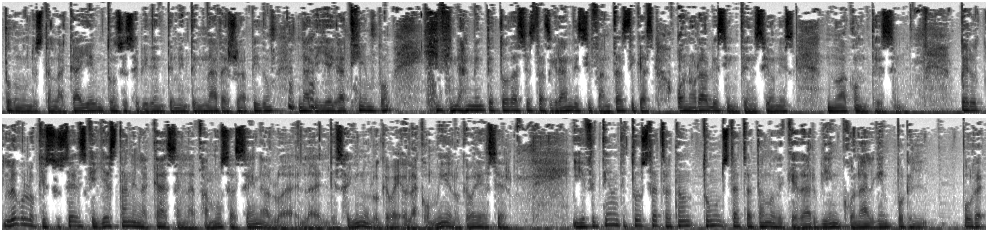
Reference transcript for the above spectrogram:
todo el mundo está en la calle, entonces evidentemente nada es rápido, nadie llega a tiempo y finalmente todas estas grandes y fantásticas, honorables intenciones no acontecen. Pero luego lo que sucede es que ya están en la casa, en la famosa cena, o la- la- el desayuno, lo que vaya, o la comida, lo que vaya a hacer, y efectivamente todo está tratando, todo el mundo está tratando de quedar bien con alguien por el por,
